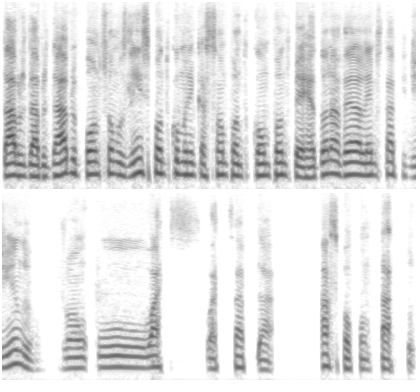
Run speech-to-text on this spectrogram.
www.somoslince.comunicação.com.br. A dona Vera Lemos está pedindo, João, o WhatsApp da Aspa, contato.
